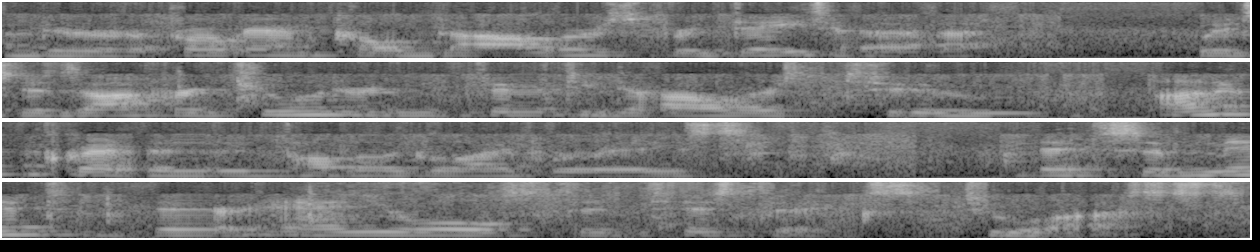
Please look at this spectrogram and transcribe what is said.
under a program called Dollars for Data which has offered $250 to unaccredited public libraries that submit their annual statistics to us.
